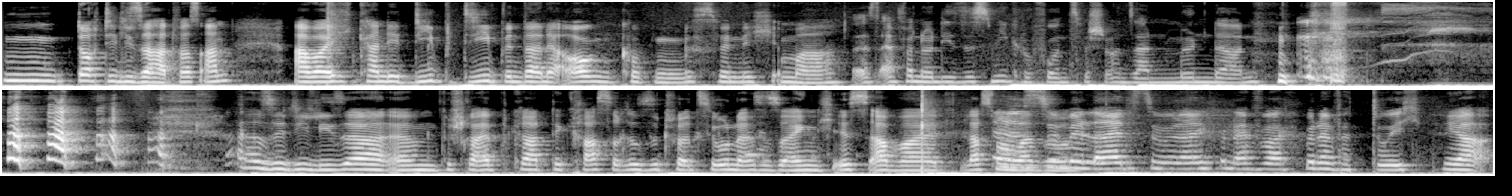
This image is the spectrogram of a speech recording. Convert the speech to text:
Hm, Doch, die Lisa hat was an. Aber ich kann dir deep, deep in deine Augen gucken. Das finde ich immer. Das ist einfach nur dieses Mikrofon zwischen unseren Mündern. Also die Lisa ähm, beschreibt gerade eine krassere Situation, als es eigentlich ist. Aber lass mal mal es so. tut mir leid, es tut mir leid. Ich bin einfach, bin einfach durch. Ja,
